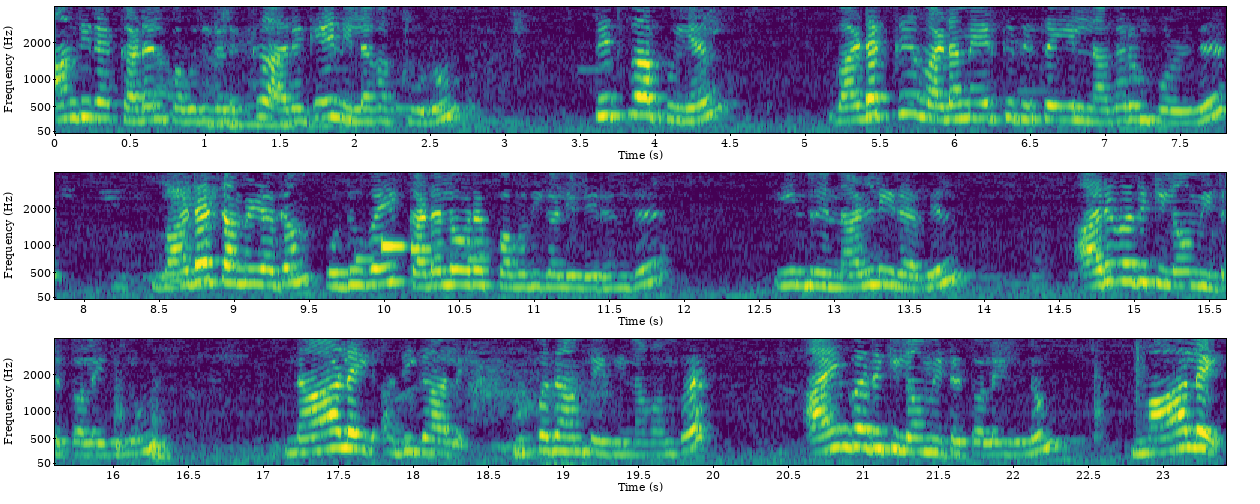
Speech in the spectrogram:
ஆந்திர கடல் பகுதிகளுக்கு அருகே நிலவக்கூடும். தித்வா புயல் வடக்கு வடமேற்கு திசையில் நகரும் பொழுது வட தமிழகம் புதுவை கடலோர பகுதிகளில் இருந்து இன்று நள்ளிரவில் அறுபது கிலோமீட்டர் தொலைவிலும் நாளை அதிகாலை முப்பதாம் தேதி நவம்பர் ஐம்பது கிலோமீட்டர் தொலைவிலும் மாலை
